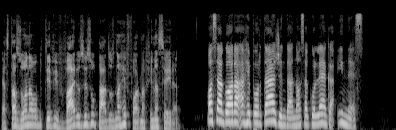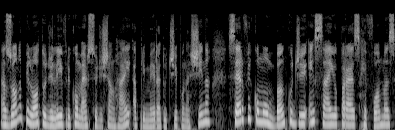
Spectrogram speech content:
esta zona obteve vários resultados na reforma financeira. Ouça agora a reportagem da nossa colega Inês. A Zona Piloto de Livre Comércio de Xangai, a primeira do tipo na China, serve como um banco de ensaio para as reformas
